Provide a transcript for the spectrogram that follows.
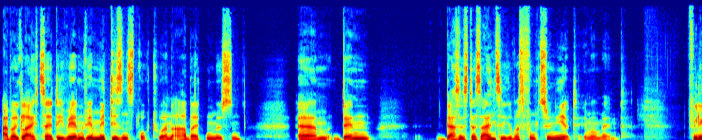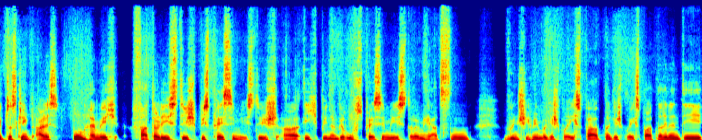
Aber gleichzeitig werden wir mit diesen Strukturen arbeiten müssen, ähm, denn das ist das Einzige, was funktioniert im Moment. Philipp, das klingt alles unheimlich fatalistisch bis pessimistisch. Äh, ich bin ein Berufspessimist, aber im Herzen wünsche ich mir immer Gesprächspartner, Gesprächspartnerinnen, die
